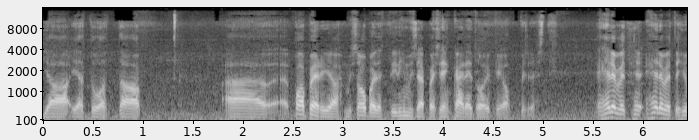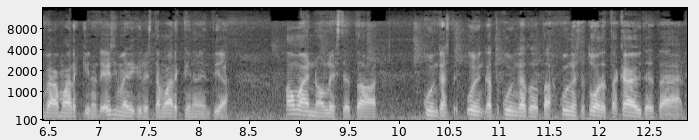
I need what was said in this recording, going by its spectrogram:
ja, ja tuota, ää, paperia, missä opetettiin ihmisiä peseen kädet oikeoppisesti. Helvetin hyvää markkinointia, esimerkillistä markkinointia. Havainnollistetaan, kuinka, kuinka, kuinka, tuota, kuinka sitä tuotetta käytetään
